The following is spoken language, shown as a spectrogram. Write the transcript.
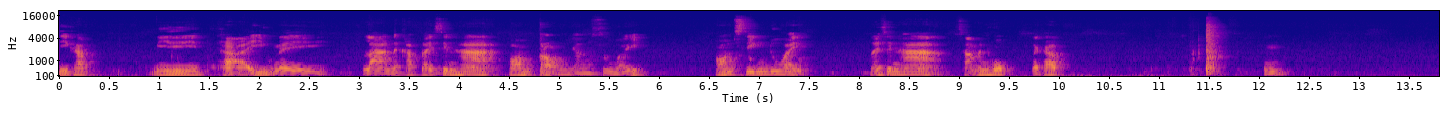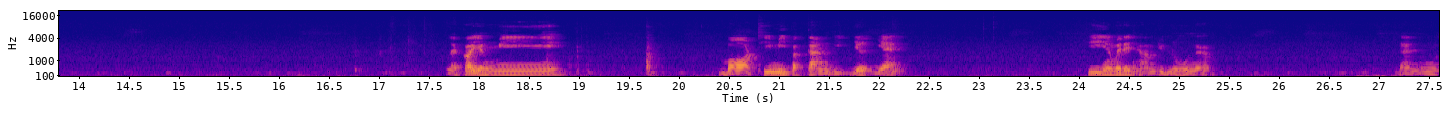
นี่ครับ มีขายอยู่ในร้านนะครับ Ryzen 5พร้อมกล่องอย่างสวย พร้อมซิงค์ด้วย Ryzen 5 3006นหกนะครับแล้วก็ยังมีบอร์ดที่มีประกันอีกเยอะแยะ ที่ยังไม่ได้ทำอยู่นู่นนะครับ ด้านนู้น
